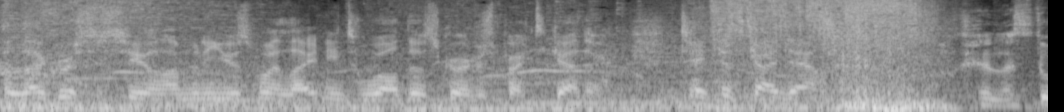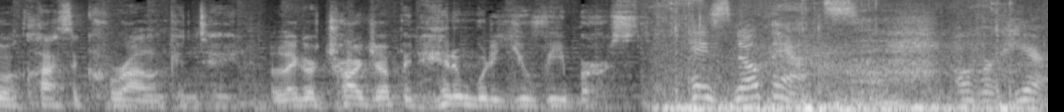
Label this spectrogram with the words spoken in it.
Allegra Cecile, I'm gonna use my lightning to weld those girders back together. Take this guy down. Okay, let's do a classic corral and contain. Allegra, charge up and hit him with a UV burst. Hey, Snowpants. Over here.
